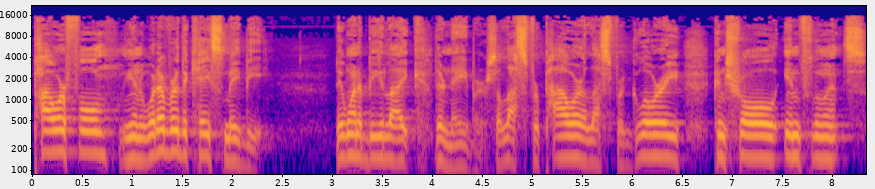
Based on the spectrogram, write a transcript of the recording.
powerful, you know, whatever the case may be. They want to be like their neighbors, a lust for power, a lust for glory, control, influence,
